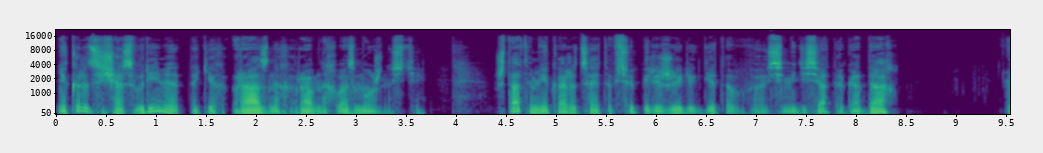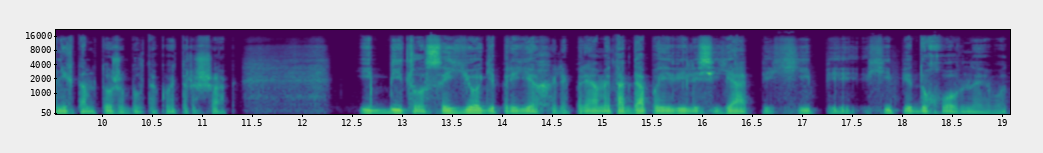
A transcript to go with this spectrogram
Мне кажется, сейчас время таких разных, равных возможностей. Штаты, мне кажется, это все пережили где-то в 70-х годах. У них там тоже был такой трешак. И Битлз, и йоги приехали прямо, и тогда появились япи, хиппи, хиппи духовные. Вот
